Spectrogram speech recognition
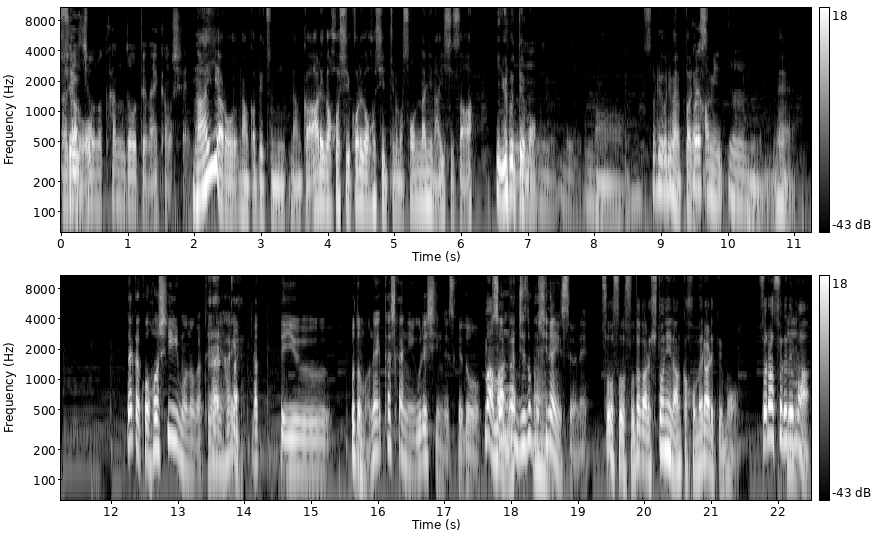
あれ以上の感動ってないかもしれん。ないやろ？なんか別に。なんかあれが欲しいこれが欲しいっていうのもそんなにないしさ。言うても。うん、うんうんそれよりもやっぱり神、うんうんうん。うんね。なんかこう欲しいものが手に入ったっていうこともね、確かに嬉しいんですけど、まあまあね。そんな持続しないんですよね。そうそうそう。だから人になんか褒められてもそれはそれでまあ、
